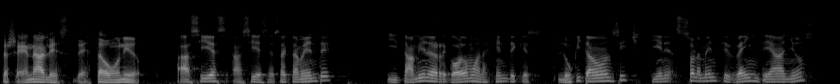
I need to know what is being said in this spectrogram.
terrenales de Estados Unidos. Así es, así es, exactamente. Y también le recordamos a la gente que Lukita Doncic tiene solamente 20 años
